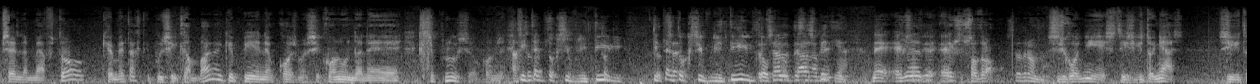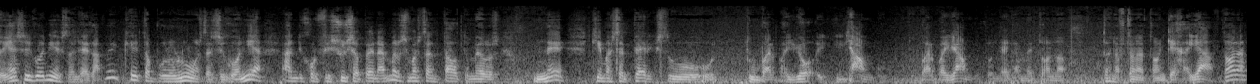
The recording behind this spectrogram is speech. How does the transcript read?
ψέλαμε αυτό και μετά χτυπούσε η καμπάνα και πήγαινε ο κόσμος, σηκωνούντανε, ξυπνούσε ο κόσμος. Αυτό Ήταν το- το ξυπνητήρι. το- Ήταν το το ξυπνητήρι. το ψάλατε στα σπίτια. Ναι, έξω, Πήγαινατε έξω στον δρόμο. στον δρόμο. Στις γωνίες της γειτονιάς. Στις γειτονιάς, στις γωνίες τα λέγαμε και τα πουρολούμασταν στη γωνία. Αν τυχόν φυσούσε από ένα μέρος, ήμασταν τα άλλο μέρος. Ναι, και ήμασταν πέριξ του, του Μπαρμπαγιό Γιάνγκου. Του Μπαρμπαγιάνγκου το λέγαμε τον, τον αυτόν τον Κεχαγιά αυτόν.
